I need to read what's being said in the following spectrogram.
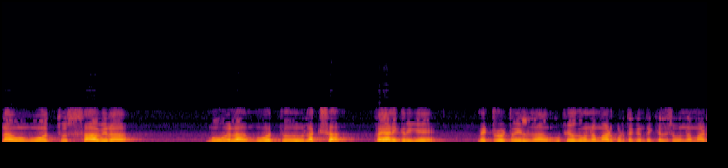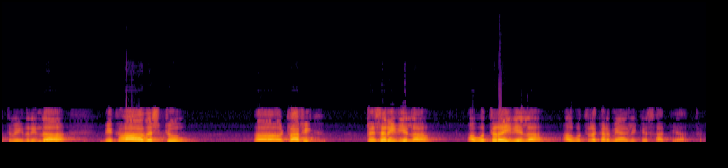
ನಾವು ಮೂವತ್ತು ಸಾವಿರ ಅಲ್ಲ, ಮೂವತ್ತು ಲಕ್ಷ ಪ್ರಯಾಣಿಕರಿಗೆ ಮೆಟ್ರೋ ಟ್ರೈಲ್ನ ಉಪಯೋಗವನ್ನು ಮಾಡಿಕೊಡ್ತಕ್ಕಂಥ ಕೆಲಸವನ್ನು ಮಾಡ್ತೇವೆ. ಇದರಿಂದ ಬೇಕಾದಷ್ಟು ಟ್ರಾಫಿಕ್ ಪ್ರೆಷರ್ ಇದೆಯಲ್ಲ, ಆ ಒತ್ತಡ ಇದೆಯಲ್ಲ ಆ ಒತ್ತಡ ಕಡಿಮೆ ಆಗಲಿಕ್ಕೆ ಸಾಧ್ಯ ಆಗ್ತದೆ.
